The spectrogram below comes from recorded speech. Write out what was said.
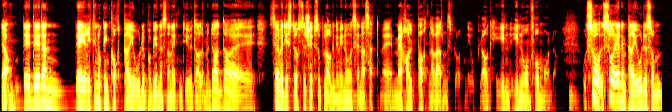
Ja, ja det, det, er den det er riktignok en kort periode på begynnelsen av 1920-tallet, men da, da, eh, ser vi de største skipsopplagene vi noensinne har sett, med, med halvparten av verdensflåten i opplag i, i noen få måneder. Mm. Og så, så, er det en periode som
